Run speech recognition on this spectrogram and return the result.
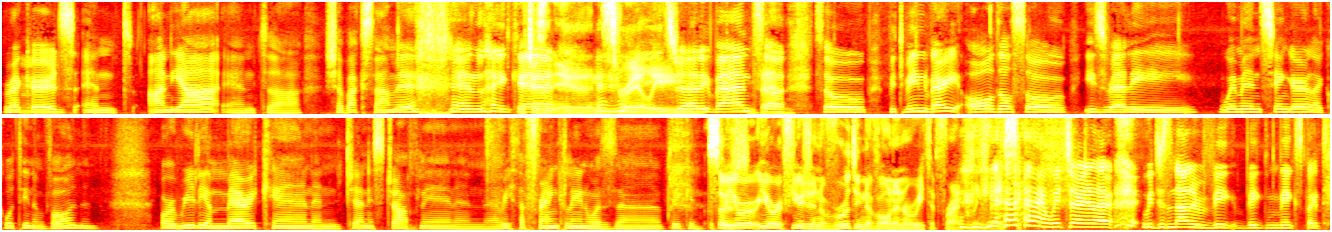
records Mm-hmm. and Anya and uh, Shabak Samech and like Which is uh, an, an Israeli Israeli band. So, band. so between very old also Israeli women singer like Ruti Navon and or really American and Janis Joplin and Aretha Franklin was uh, big. So you're you're a fusion of Ruthie Navon and Aretha Franklin. basically. Yeah, which are uh, which is not a big big mix. But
